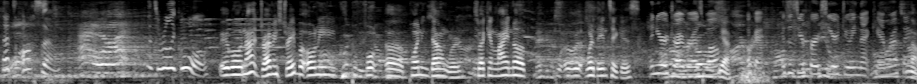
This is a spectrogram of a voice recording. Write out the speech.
That's awesome. That's really cool. It will not driving straight, but only before, uh, pointing downward, so I can line up wh- wh- where the intake is. And you're a driver as well? Yeah. Okay. Is this your first year doing that camera thing? No,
